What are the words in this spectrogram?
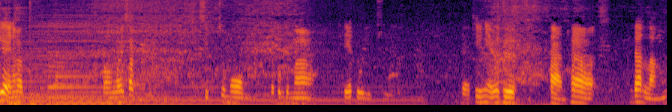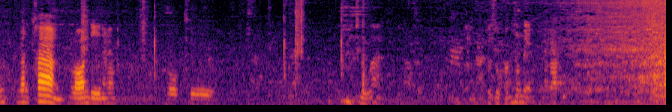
เรื่อยๆนะครับ ลองไว้สักสิบชั่วโมงเดี๋ยวผมจะมาเทสดูอีกที แต่ที่นี่ก็คือผ่านถ้าด้านหลังด้านข้างร้อนดีนะครับ โอเคถือว่าประสบความสำเร็จนะครับถ้าใคร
